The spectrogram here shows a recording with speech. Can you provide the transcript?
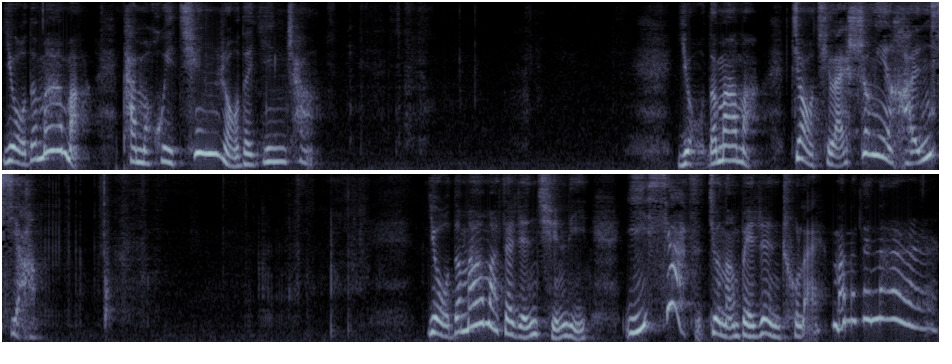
有的妈妈，他们会轻柔的吟唱；有的妈妈叫起来声音很响；有的妈妈在人群里一下子就能被认出来，妈妈在那儿。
